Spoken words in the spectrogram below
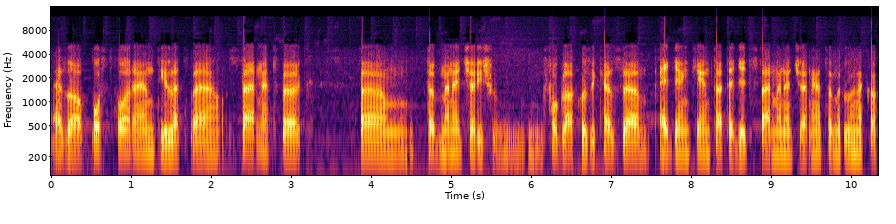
ez a Postforrent, illetve a Star Network, több menedzser is foglalkozik ezzel egyenként, tehát egy-egy Star menedzsernél tömörülnek a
